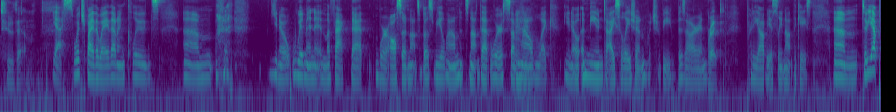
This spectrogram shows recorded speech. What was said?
to them. yes which by the way that includes um, you know women in the fact that we're also not supposed to be alone it's not that we're somehow like you know immune to isolation which would be bizarre and Right. pretty obviously not the case. Um, so, yep,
